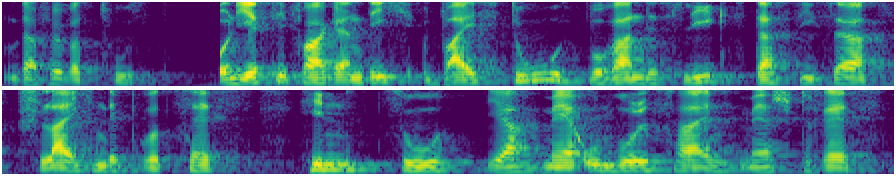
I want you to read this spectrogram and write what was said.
und dafür was tust. Und jetzt die Frage an dich, weißt du, woran das liegt, dass dieser schleichende Prozess hin zu ja, mehr Unwohlsein, mehr Stress,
